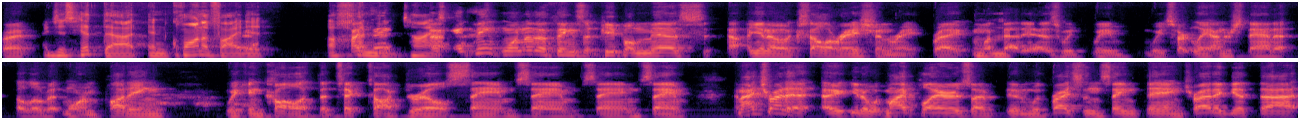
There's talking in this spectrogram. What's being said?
right. I just hit that and quantified yeah. it a hundred times. I think one of the things that people miss, uh, you know, acceleration rate, right? And mm-hmm. what that is, we we we certainly understand it a little bit more in putting. We can call it the TikTok drill, same, same, same, same. And I try to, uh, you know, with my players, I've and with Bryson, same thing. Try to get that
